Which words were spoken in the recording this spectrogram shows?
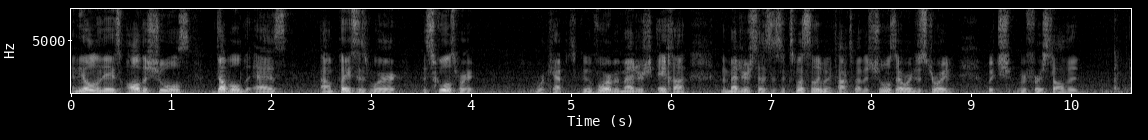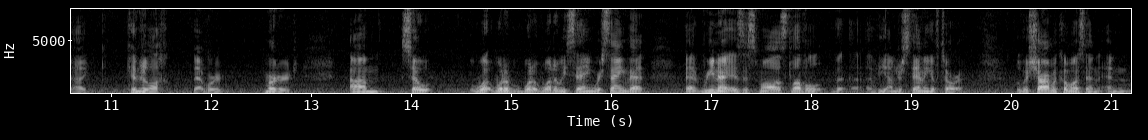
In the olden days, all the shuls doubled as um, places where the schools were were kept. Going for the Medrash says this explicitly when it talks about the shuls that were destroyed, which refers to all the uh, kinderlach that were murdered. Um, so, what, what, what, what are we saying? We're saying that, that Rina is the smallest level of the understanding of Torah. Uvashar and, and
